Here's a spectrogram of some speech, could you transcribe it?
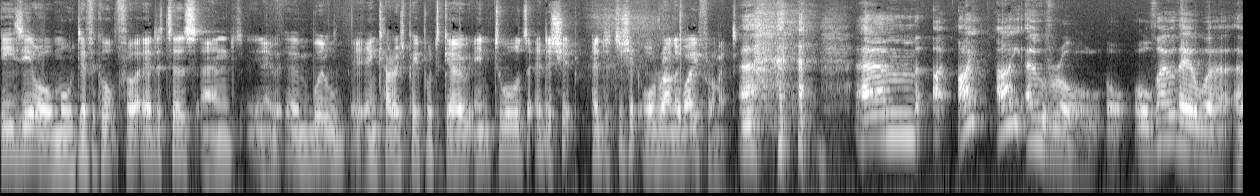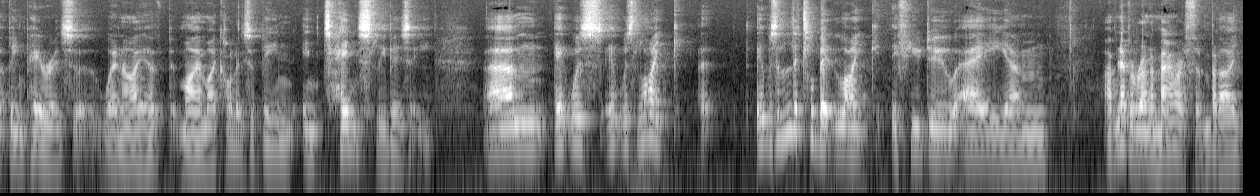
easier or more difficult for editors? And you know, um, will it encourage people to go in towards editorship, editorship, or run away from it? Um, I, I, overall, although there were have been periods uh, when I have my and my colleagues have been intensely busy, um, it was it was like it was a little bit like if you do a. Um, I've never run a marathon, but I,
